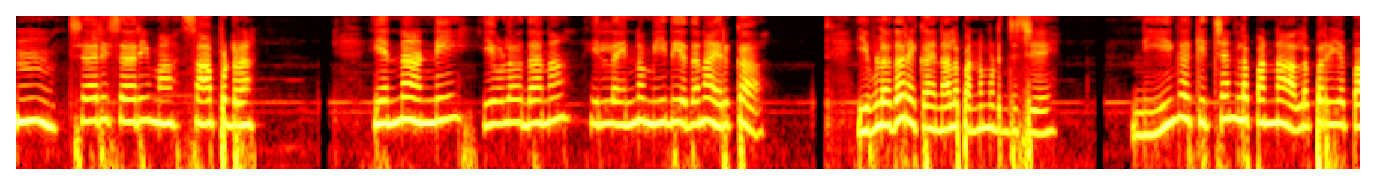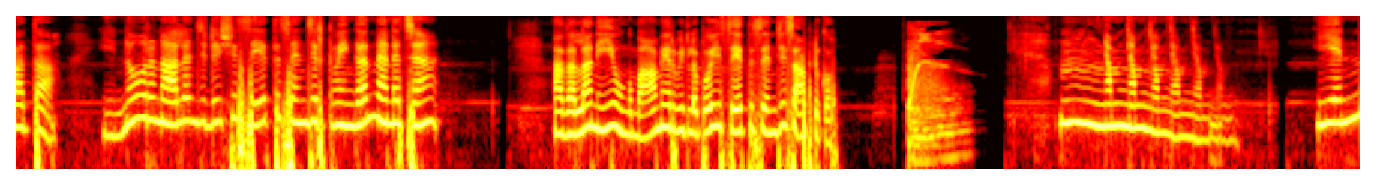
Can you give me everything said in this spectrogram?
ம் சரி சரிம்மா சாப்பிட்றேன். என்ன அண்ணி இவ்வளோதானா இல்லை இன்னும் மீதியை தானே இருக்கா? இவ்வளோதான் ரேக்கா என்னால் பண்ண முடிஞ்சிச்சு. நீங்கள் கிச்சனில் பண்ண அலப்பறைய பார்த்தா இன்னும் ஒரு நாலஞ்சு டிஷ்ஷு சேர்த்து செஞ்சுருக்குவீங்கன்னு நினச்சேன். அதெல்லாம் நீ உங்கள் மாமியார் வீட்டில் போய் சேர்த்து செஞ்சு சாப்பிட்டுக்கோ. ம், ஞம், ஞம், ஞம், ஞம், ஞம், ஞம். என்ன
